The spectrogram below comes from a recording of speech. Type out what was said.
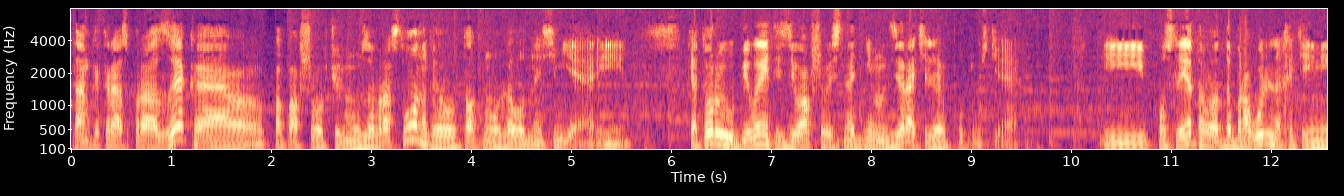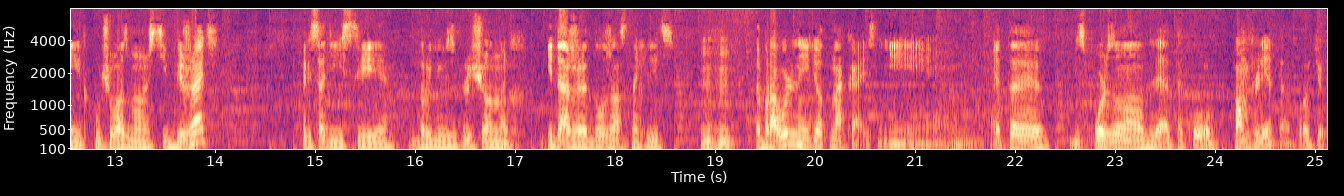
там как раз про зэка, попавшего в тюрьму за воровство, на которого толкнула голодная семья, и который убивает издевавшегося над ним надзирателя Кутузки. И после этого добровольно, хотя имеет кучу возможностей бежать при содействии других заключенных и даже должностных лиц, угу. добровольно идет на казнь. И это использовано для такого памфлета против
